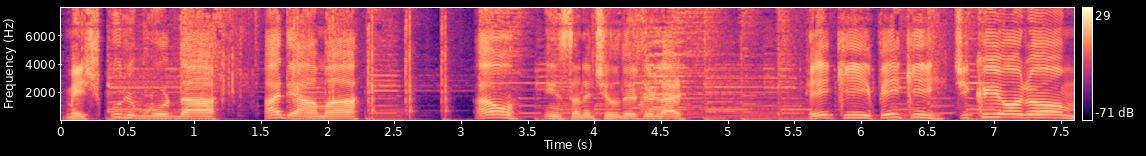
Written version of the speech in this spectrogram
Meşgulüm burada. Hadi ama. Au, insanı çıldırtırlar. Peki, peki. Çıkıyorum.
